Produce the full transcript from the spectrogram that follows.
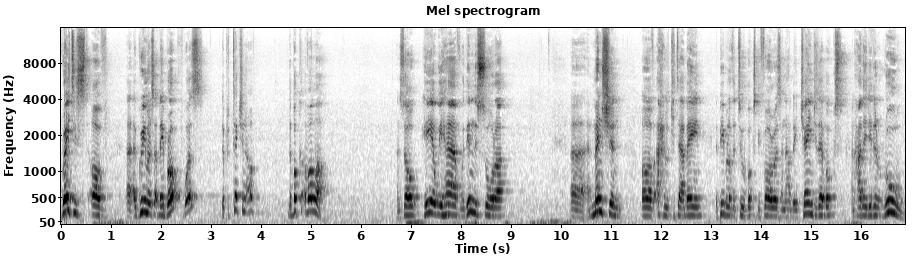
greatest of uh, agreements that they broke was the protection of the book of Allah. And so here we have within this surah uh, a mention of Ahl Kitabain, the people of the two books before us, and how they changed their books and how they didn't rule,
